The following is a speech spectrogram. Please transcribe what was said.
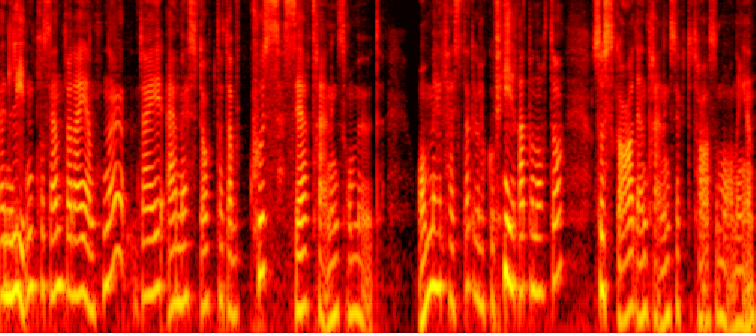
en liten prosent av de jentene de er mest opptatt av hvordan ser treningsrommet ut. Om vi har festa til klokka fire på natta, så skal den treningsøkta tas om morgenen.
